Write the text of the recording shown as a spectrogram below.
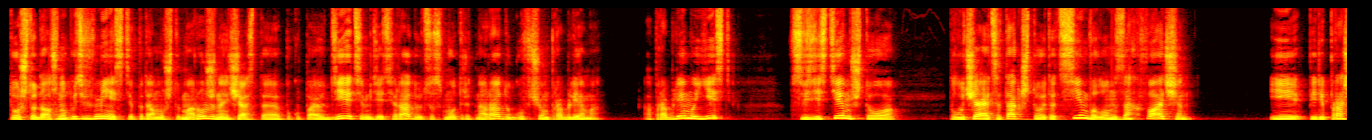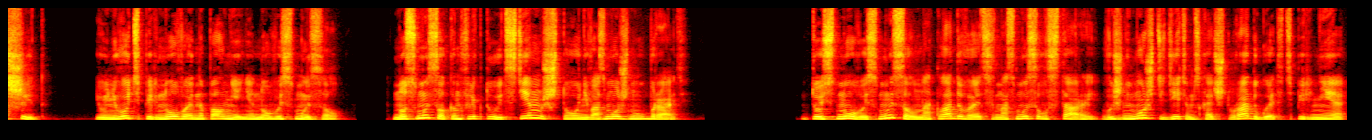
то, что должно быть вместе, потому что мороженое часто покупают детям, дети радуются, смотрят на радугу. В чем проблема? А проблема есть в связи с тем, что получается так, что этот символ, он захвачен и перепрошит. И у него теперь новое наполнение, новый смысл. Но смысл конфликтует с тем, что невозможно убрать. То есть новый смысл накладывается на смысл старый. Вы же не можете детям сказать, что радуга это теперь не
